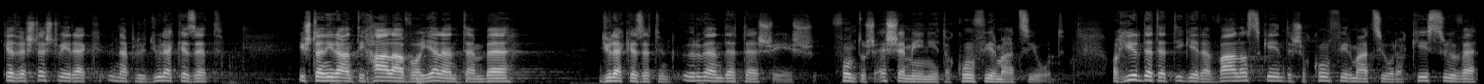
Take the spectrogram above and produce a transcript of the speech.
Kedves testvérek, ünneplő gyülekezet, Isten iránti hálával jelentem be gyülekezetünk örvendetes és fontos eseményét, a konfirmációt. A hirdetett ígére válaszként és a konfirmációra készülve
